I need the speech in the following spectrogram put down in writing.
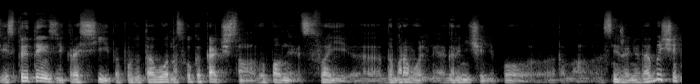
есть претензии к России по поводу того, насколько качественно выполняет свои э, добровольные ограничения по там, снижению добычи,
